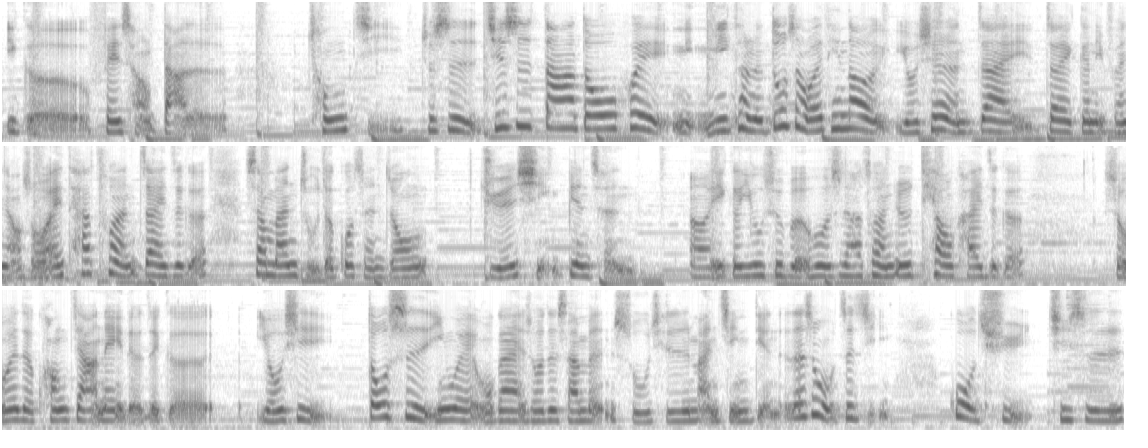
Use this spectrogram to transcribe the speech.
一个非常大的。冲击就是，其实大家都会，你你可能多少会听到有些人在在跟你分享说，哎、欸，他突然在这个上班族的过程中觉醒，变成呃一个 YouTuber，或者是他突然就是跳开这个所谓的框架内的这个游戏，都是因为我刚才说这三本书其实蛮经典的。但是我自己过去其实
